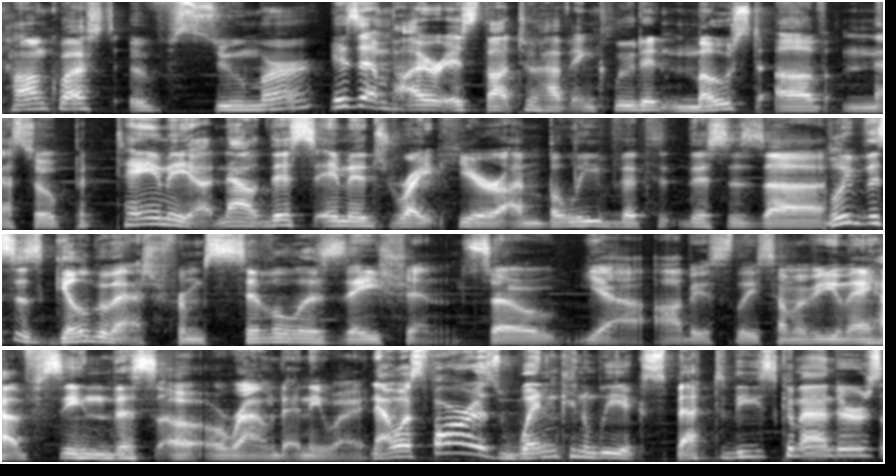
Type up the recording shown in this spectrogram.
conquest of Sumer. His empire is thought to have included most of Mesopotamia. Now this image right here I believe that this is uh I believe this is Gilgamesh from civilization. So yeah obviously some of you may have seen this uh, around anyway. Now as far as when can we expect these commanders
